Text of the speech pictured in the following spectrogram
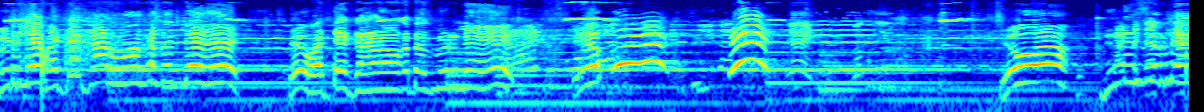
ಬಿಡ್ಲೆ ಹೊಟ್ಟೆ ಕಾಳು ಹೋಗತದ್ಲೆ ಏ ಹೊಟ್ಟೆ ಕಾಳು ಹೋಗದ ಬಿಡ್ಲೆ ಯವ್ವ ನಿಲ್ಲಿಸಿರ್ಲೆ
